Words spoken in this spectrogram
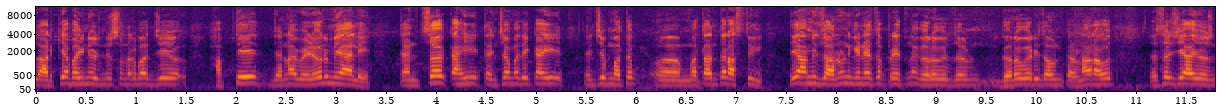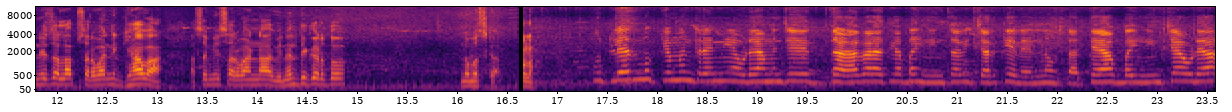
लाडक्या बहीण योजनेसंदर्भात जे हप्ते ज्यांना वेळेवर मिळाले त्यांचं काही त्यांच्यामध्ये काही त्यांचे मत मतांतर असतील ते आम्ही जाणून घेण्याचा प्रयत्न घरोघरी जाऊन घरोघरी जाऊन करणार आहोत. तसंच या योजनेचा लाभ सर्वांनी घ्यावा असं मी सर्वांना विनंती करतो. नमस्कार. कुठल्याच मुख्यमंत्र्यांनी एवढ्या म्हणजे तळागाळातल्या बहिणींचा विचार केलेला नव्हता. त्या बहिणींच्या एवढ्या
